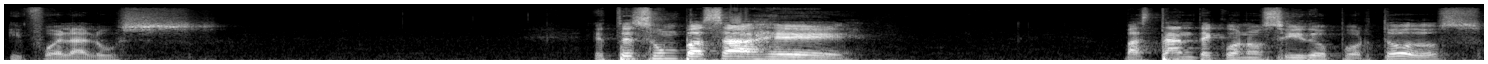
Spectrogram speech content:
Y fue la luz. Este es un pasaje bastante conocido por todos.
